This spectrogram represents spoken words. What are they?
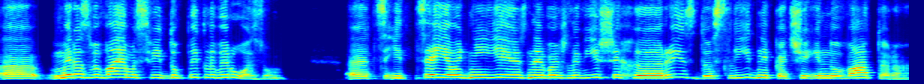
е, ми розвиваємо свій допитливий розум. Е, І це є однією з найважливіших е, рис дослідника чи інноватора.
